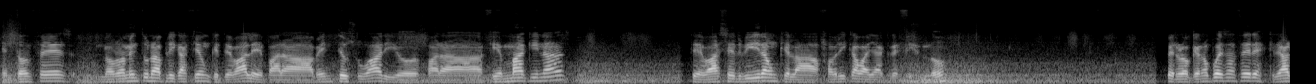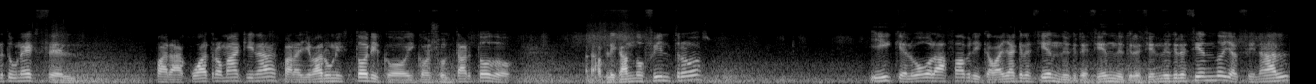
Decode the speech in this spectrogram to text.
Entonces, normalmente una aplicación que te vale para 20 usuarios, para 100 máquinas, te va a servir aunque la fábrica vaya creciendo. Pero lo que no puedes hacer es crearte un Excel para cuatro máquinas, para llevar un histórico y consultar todo aplicando filtros y que luego la fábrica vaya creciendo y creciendo y creciendo y creciendo y al final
